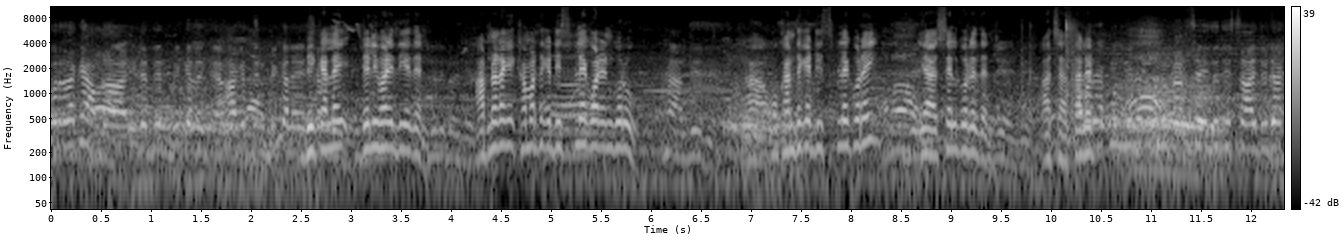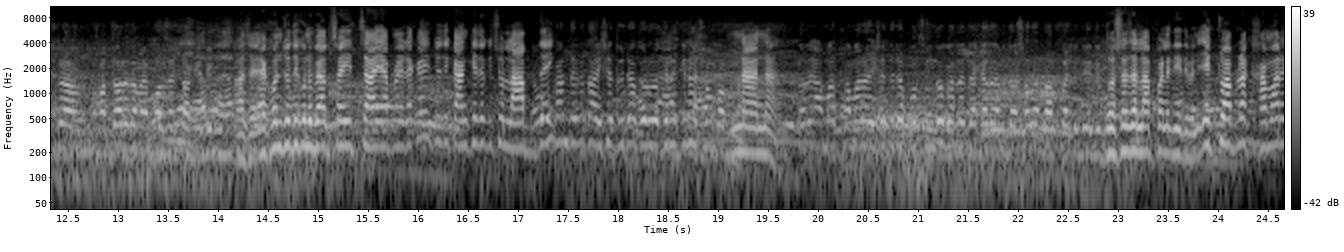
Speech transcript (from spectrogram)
করে রাখে আমরা ঈদের দিন বিকেলে আগের দিন বিকালে ডেলিভারি দিয়ে দেন। আপনারা কি খামার থেকে ডিসপ্লে করেন গরু? হ্যাঁ আহ, ওখান থেকে ডিসপ্লে করেই ইয়া সেল করে দেন। আচ্ছা তাহলে আচ্ছা এখন যদি কোনো ব্যবসায়ী চায় আপনার এলাকায় যদি কাঙ্ক্ষিত কিছু লাভ দেয় না না। আমার খামারে এসে দুটো পছন্দ করলে দেখা আমি দশ হাজার লাভ পাইলে দিয়ে দিব। দশ হাজার লাভ পালে দিয়ে দেবেন। একটু আপনার খামারে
